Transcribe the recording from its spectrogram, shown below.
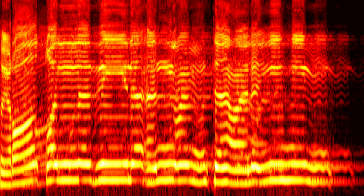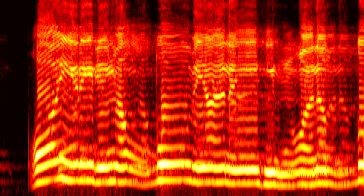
صراط الذين أنعمت عليهم غير المغضوب عليهم ولا الضالين.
